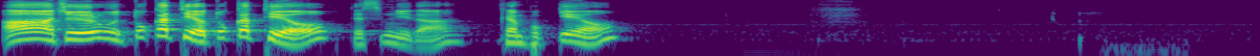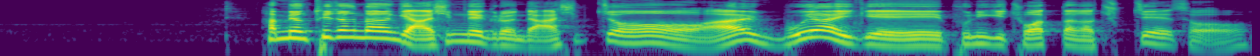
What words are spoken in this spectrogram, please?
아, 저 여러분 똑같아요. 똑같아요. 됐습니다. 그냥 볼게요. 한 명 퇴장당한 게 아쉽네 그런데 아쉽죠. 아, 뭐야 이게 분위기 좋았다가 축제에서.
